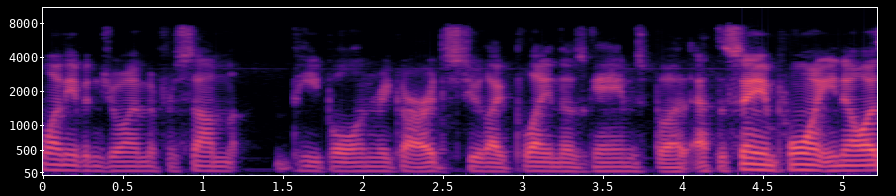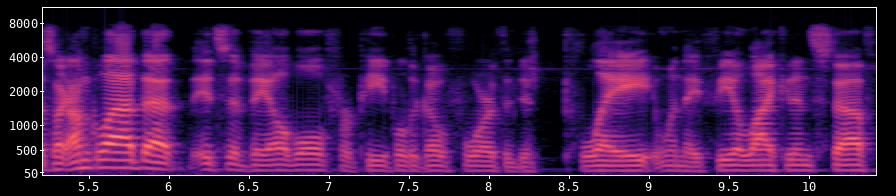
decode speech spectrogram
plenty of enjoyment for some people in regards to like playing those games. But at the same point, you know, it's like I'm glad that it's available for people to go forth and just play when they feel like it and stuff.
